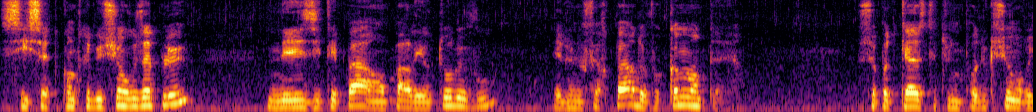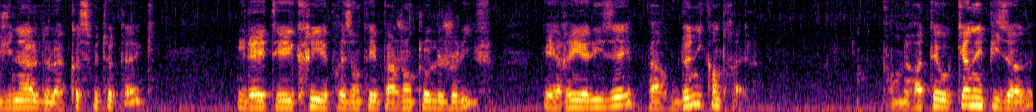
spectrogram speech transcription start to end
Si cette contribution vous a plu, n'hésitez pas à en parler autour de vous et de nous faire part de vos commentaires. Ce podcast est une production originale de la Cosmétothèque. Il a été écrit et présenté par Jean-Claude Le Joliffe et réalisé par Denis Cantrel. Pour ne rater aucun épisode,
